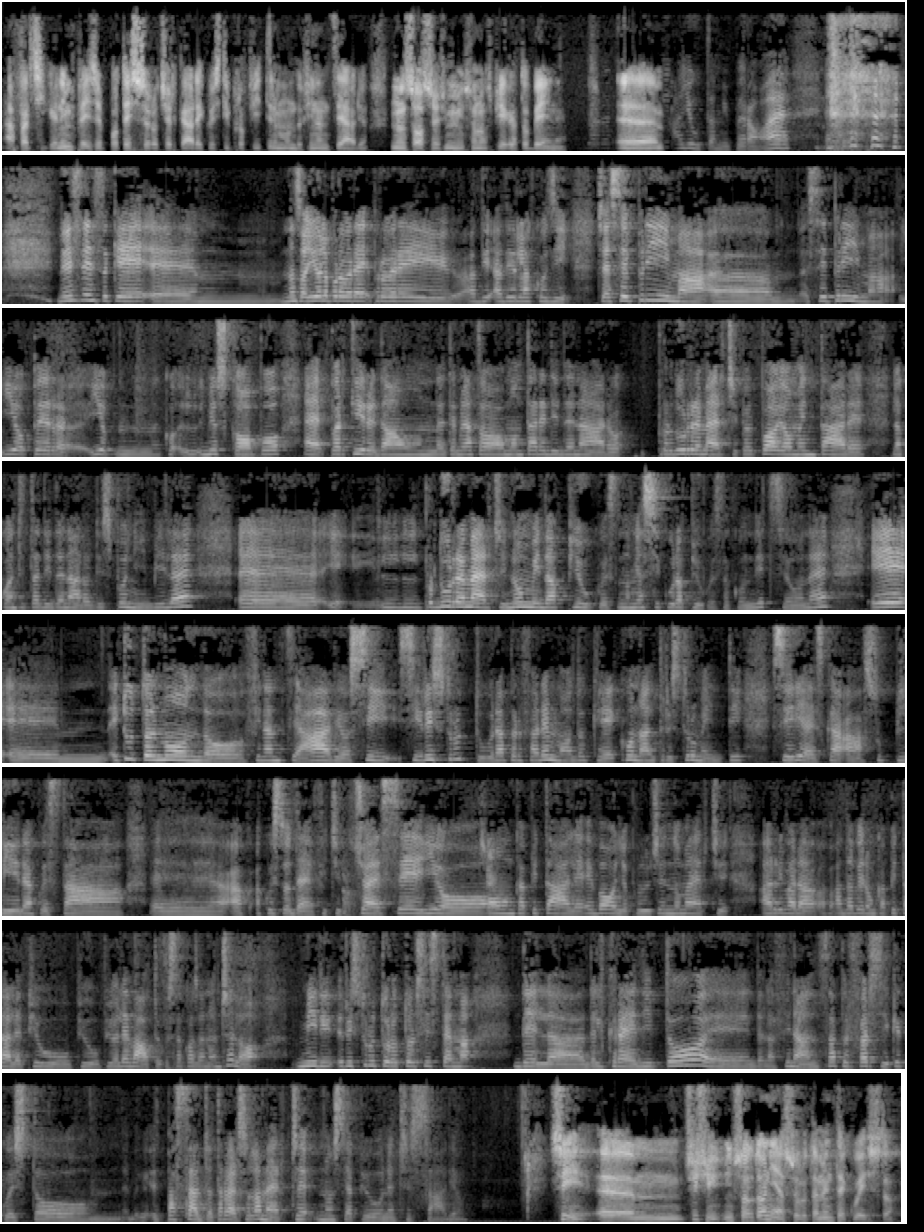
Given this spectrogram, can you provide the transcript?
a far sì che le imprese potessero cercare questi profitti nel mondo finanziario. Non so se mi sono spiegato bene. Eh, Aiutami però, eh? nel senso che, ehm, non so, io la proverei, proverei a, di, a, dirla così, cioè se prima, ehm, se prima io per, io, mh, mm, il mio scopo è partire da un determinato montare di denaro, produrre merci per poi aumentare la quantità di denaro disponibile, eh, produrre merci non mi dà più questo, non mi assicura più questa condizione e, ehm, e tutto il mondo finanziario si, si, ristruttura per fare in modo che con altri strumenti si riesca a supplire a, questa, eh, a, a questo deficit. Cioè se io sì. ho un capitale e voglio producendo merci arrivare a, ad avere un capitale più, più, più elevato e questa cosa non ce l'ho, mi ristrutturo tutto il sistema del, del, credito e della finanza per far sì che questo mm, passaggio attraverso la merce non sia più necessario. Sì, ehm, sì, sì, in soldoni è assolutamente questo.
